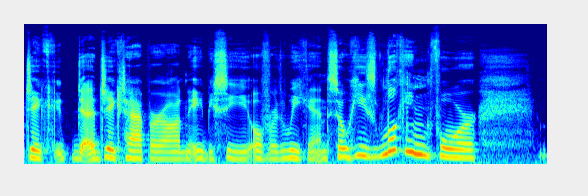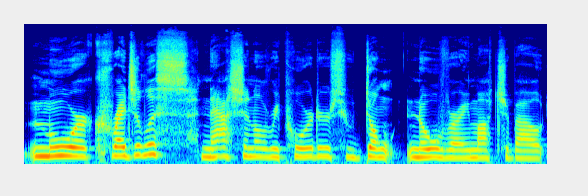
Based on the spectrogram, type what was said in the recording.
Jake uh, Jake Tapper on ABC over the weekend. So he's looking for more credulous national reporters who don't know very much about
